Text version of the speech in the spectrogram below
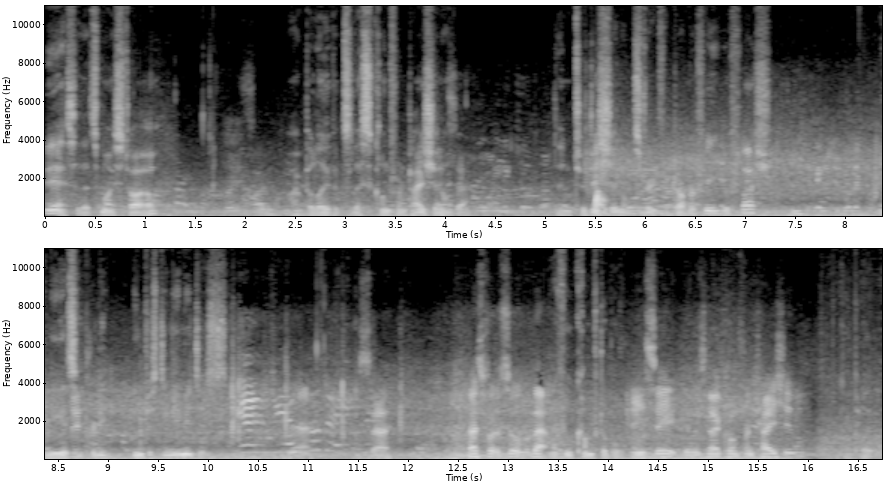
Yeah, so that's my style. I believe it's less confrontational than traditional street photography with flash. And you get some pretty interesting images. Yeah, so that's what it's all about. I feel comfortable. And you see, there was no confrontation. Completely.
